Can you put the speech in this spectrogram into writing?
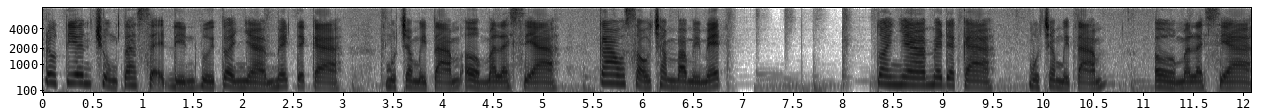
Đầu tiên, chúng ta sẽ đến với tòa nhà Merdeka 118 ở Malaysia, cao 630 m. Tòa nhà Merdeka 118 ở Malaysia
